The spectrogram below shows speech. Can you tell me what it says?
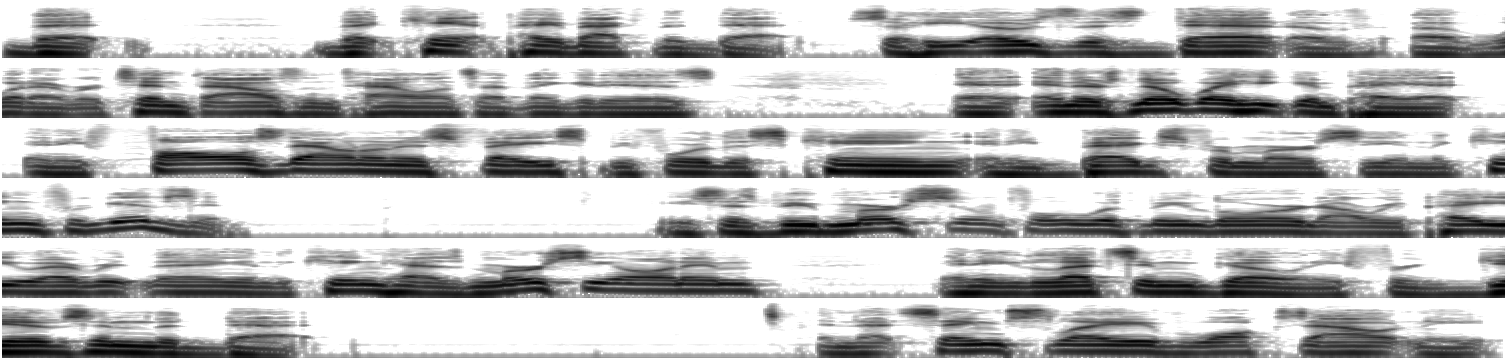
that that can't pay back the debt. So he owes this debt of, of whatever, 10,000 talents, I think it is. And, and there's no way he can pay it. And he falls down on his face before this king and he begs for mercy, and the king forgives him. He says, Be merciful with me, Lord, and I'll repay you everything. And the king has mercy on him and he lets him go and he forgives him the debt. And that same slave walks out and he,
